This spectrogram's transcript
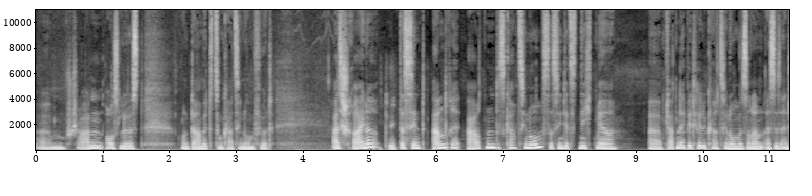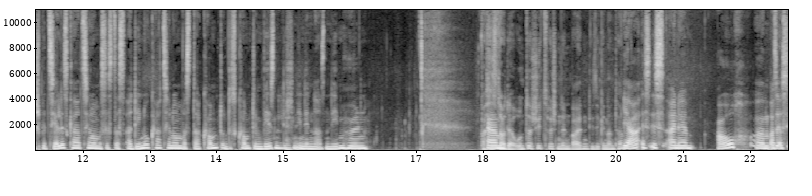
ähm, Schaden auslöst und damit zum Karzinom führt. Als Schreiner, okay. das sind andere Arten des Karzinoms. Das sind jetzt nicht mehr äh, Plattenepithelkarzinome, sondern es ist ein spezielles Karzinom. Es ist das Adenokarzinom, was da kommt und es kommt im Wesentlichen mhm. in den Nasennebenhöhlen. Was ist ähm, da der Unterschied zwischen den beiden, die Sie genannt haben? Ja, es ist eine auch, ähm, also es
